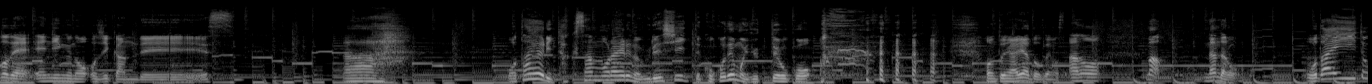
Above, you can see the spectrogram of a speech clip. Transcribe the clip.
ことでエンディングのお時間です。あーお便りたくさんもらえるの嬉しいってここでも言っておこう。本当にありがとうございます。あのまあなんだろう。お題と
